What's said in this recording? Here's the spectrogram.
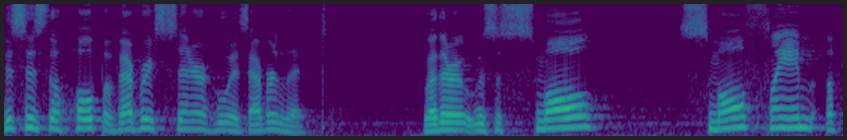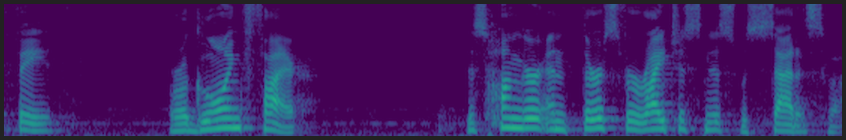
This is the hope of every sinner who has ever lived, whether it was a small, small flame of faith or a glowing fire. This hunger and thirst for righteousness was satisfied,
